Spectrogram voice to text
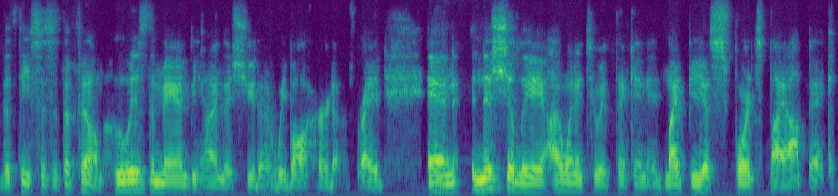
the thesis of the film. Who is the man behind this shoe that we've all heard of, right? And initially, I went into it thinking it might be a sports biopic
